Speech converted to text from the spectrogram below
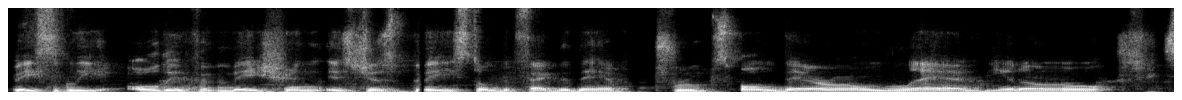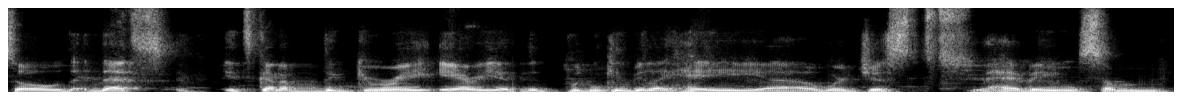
basically all the information is just based on the fact that they have troops on their own land, you know. So that's it's kind of the gray area that Putin can be like, hey, uh, we're just having some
